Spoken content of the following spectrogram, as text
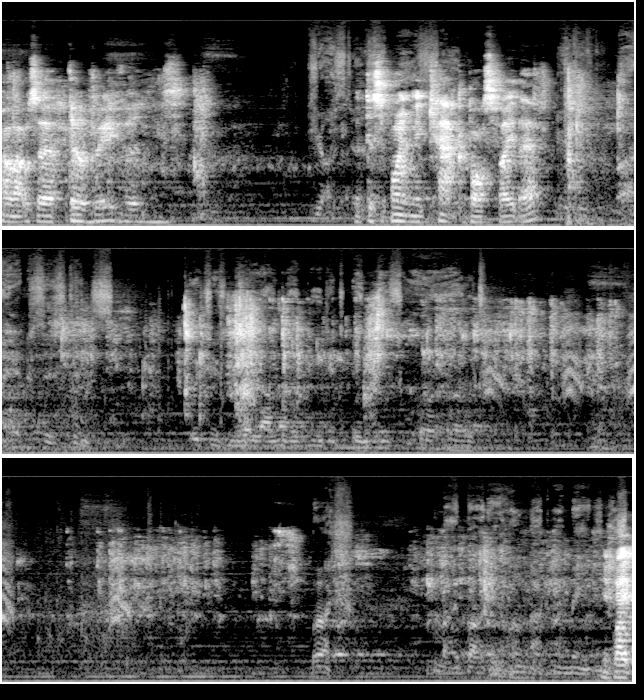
Well, that was uh, a, The Ravens. A disappointingly cack boss fight there. my existence, which is no longer needed in this world. But my body will not remain He's in like,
